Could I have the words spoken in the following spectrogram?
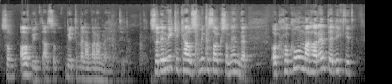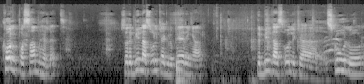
som avbyter, alltså byter mellan varandra hela tiden. Så det är mycket kaos, mycket saker som händer. Och Hokuma har inte riktigt koll på samhället. Så det bildas olika grupperingar. Det bildas olika skolor.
